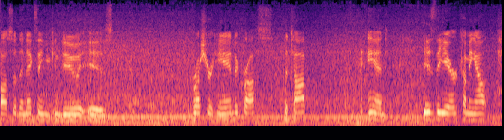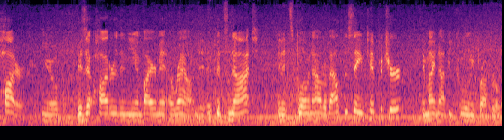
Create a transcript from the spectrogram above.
Also, the next thing you can do is brush your hand across the top and is the air coming out hotter? You know, is it hotter than the environment around? If it's not, and it's blowing out about the same temperature, it might not be cooling properly.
